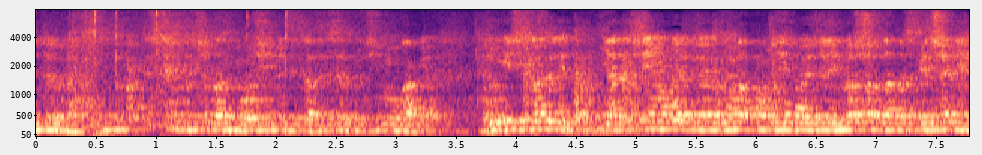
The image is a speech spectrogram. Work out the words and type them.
interwencji, to faktycznie to trzeba zgłosić, będzie ta sesja, zwrócimy uwagę. Z drugiej strony, ja też nie mogę złego słowa powiedzieć, bo jeżeli proszę o zabezpieczenie,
